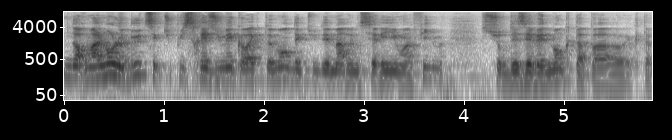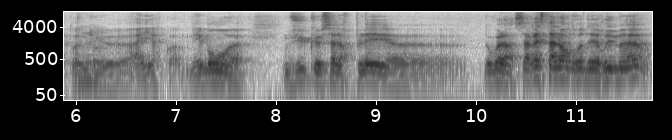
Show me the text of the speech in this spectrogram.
normalement, le but, c'est que tu puisses résumer correctement dès que tu démarres une série ou un film sur des événements que tu n'as pas, ouais, que t'as pas vu euh, ailleurs, quoi. Mais bon, euh, vu que ça leur plaît. euh, Donc voilà, ça reste à l'ordre des rumeurs.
